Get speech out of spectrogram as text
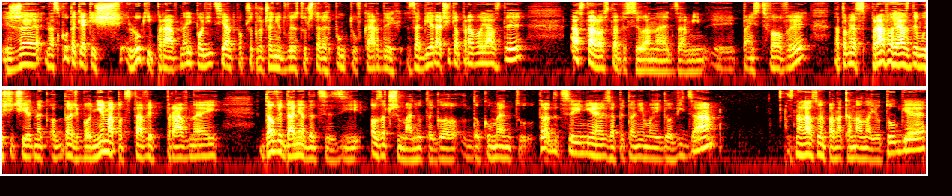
że na skutek jakiejś luki prawnej policjant po przekroczeniu 24 punktów karnych zabiera Ci to prawo jazdy, a starosta wysyła na egzamin y, państwowy. Natomiast prawo jazdy musi Ci jednak oddać, bo nie ma podstawy prawnej do wydania decyzji o zatrzymaniu tego dokumentu. Tradycyjnie zapytanie mojego widza. Znalazłem Pana kanał na YouTubie.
